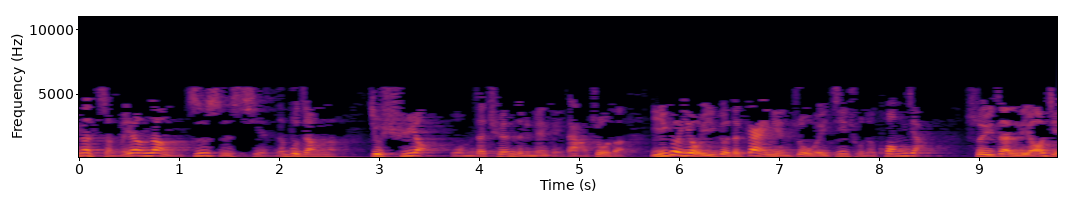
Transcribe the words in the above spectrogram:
那怎么样让知识显得不脏呢？就需要我们在圈子里面给大家做的一个又一个的概念作为基础的框架。所以在了解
